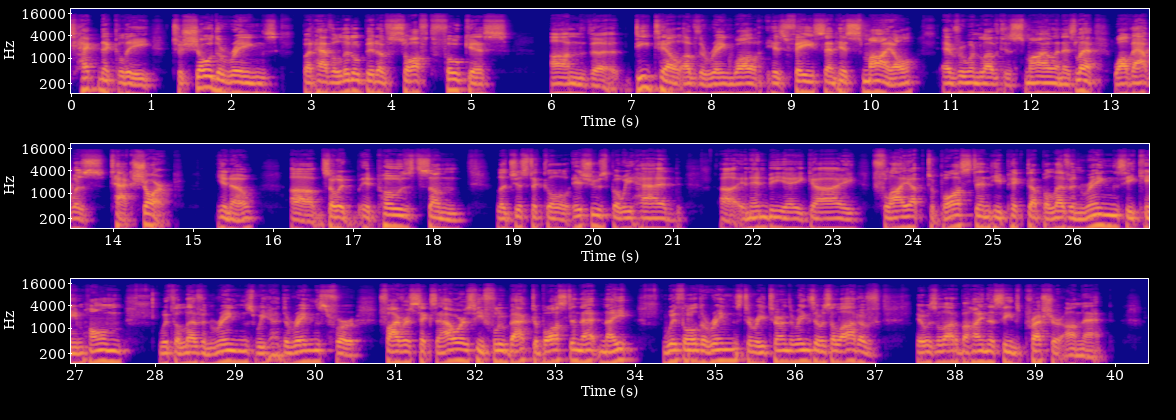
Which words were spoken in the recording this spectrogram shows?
technically to show the rings, but have a little bit of soft focus on the detail of the ring while his face and his smile Everyone loved his smile and his laugh, while that was tack sharp, you know. Uh, so it it posed some logistical issues, but we had uh, an NBA guy fly up to Boston. He picked up 11 rings. He came home with 11 rings. We had the rings for five or six hours. He flew back to Boston that night with all the rings to return the rings. There was a lot of there was a lot of behind the scenes pressure on that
